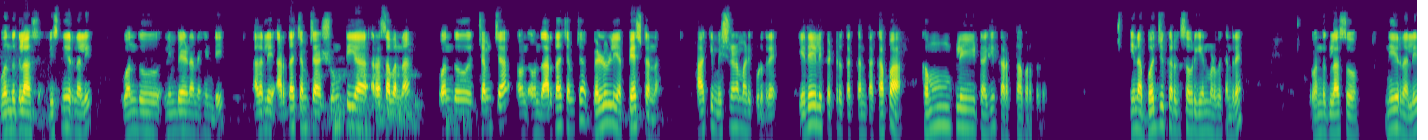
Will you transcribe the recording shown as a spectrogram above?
ಒಂದು ಗ್ಲಾಸ್ ಬಿಸಿನೀರಿನಲ್ಲಿ ಒಂದು ನಿಂಬೆಹಣ್ಣನ್ನು ಹಿಂಡಿ, ಅದರಲ್ಲಿ ಅರ್ಧ ಚಮಚ ಶುಂಠಿಯ ರಸವನ್ನ, ಒಂದು ಚಮಚ, ಒಂದು ಒಂದು ಅರ್ಧ ಚಮಚ ಬೆಳ್ಳುಳ್ಳಿಯ ಪೇಸ್ಟ್ ಅನ್ನ ಹಾಕಿ ಮಿಶ್ರಣ ಮಾಡಿ ಕುಡಿದ್ರೆ ಎದೆಯಲ್ಲಿ ಕಟ್ಟಿರ್ತಕ್ಕಂಥ ಕಪ ಕಂಪ್ಲೀಟ್ ಆಗಿ ಕರಗ್ತಾ ಬರ್ತದೆ. ಇನ್ನ ಬೊಜ್ಜು ಕರಗಿಸೋರಿಗೆ ಏನ್ ಮಾಡ್ಬೇಕಂದ್ರೆ, ಒಂದು ಗ್ಲಾಸು ನೀರಿನಲ್ಲಿ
